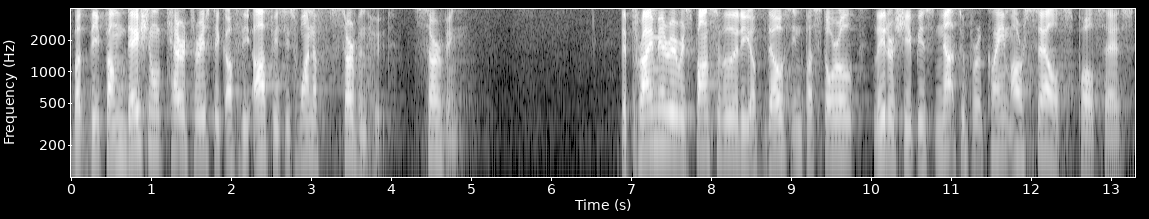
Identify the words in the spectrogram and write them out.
But the foundational characteristic of the office is one of servanthood, serving. The primary responsibility of those in pastoral leadership is not to proclaim ourselves, Paul says,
